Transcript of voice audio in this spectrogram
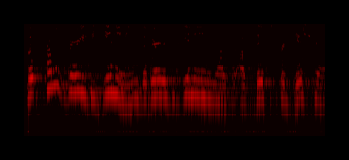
But from its very beginning, the very beginning of, of this tradition,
